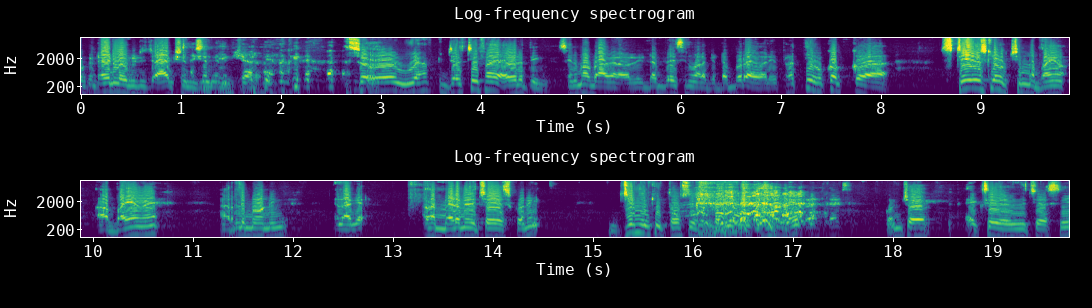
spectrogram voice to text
ఒక టైంలో యాక్షన్ ఇచ్చారు so you have to justify everything cinema బాగా రావాలి డబ్బు వేసిన వాళ్ళకి డబ్బు రావాలి. ప్రతి ఒక్కొక్క స్టేజెస్లో ఒక చిన్న భయం. ఆ భయమే అర్లీ మార్నింగ్ ఇలాగే అలా మెడ మీద చేసుకొని జిమ్కి తోసేసుకొని కొంచెం ఎక్సర్సైజ్ చేసి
